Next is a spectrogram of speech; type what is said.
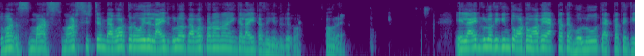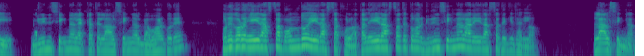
তোমার স্মার্ট স্মার্ট সিস্টেম ব্যবহার করে ওই যে লাইটগুলো ব্যবহার করা না ইনকা লাইট আছে কিন্তু দেখো শহরে। এই লাইট গুলোকে কিন্তু অটো ভাবে একটাতে হলুদ একটাতে কি গ্রিন সিগন্যাল একটাতে লাল সিগন্যাল ব্যবহার করে মনে করো এই রাস্তা বন্ধ এই রাস্তা খোলা। তাহলে এই রাস্তাতে তোমার গ্রিন সিগন্যাল আর এই রাস্তাতে কি থাকল? লাল সিগনাল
